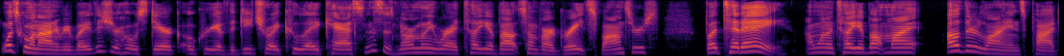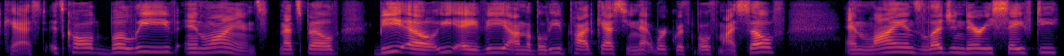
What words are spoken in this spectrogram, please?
What's going on, everybody? This is your host, Derek Oakrey of the Detroit Kool Aid Cast, and this is normally where I tell you about some of our great sponsors. But today, I want to tell you about my other Lions podcast. It's called Believe in Lions, and that's spelled B L E A V on the Believe Podcasting Network with both myself and Lions legendary safety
